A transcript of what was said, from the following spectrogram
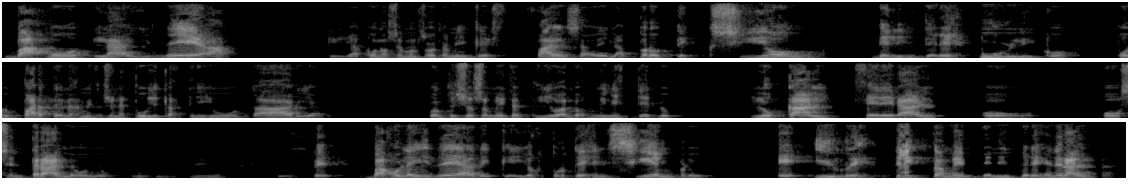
bajo la idea, que ya conocemos nosotros también que es falsa, de la protección del interés público por parte de las administraciones públicas, tributarias, contencioso administrativa, los ministerios local, federal o, central, o, eh, bajo la idea de que ellos protegen siempre e irrestrictamente el interés general,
